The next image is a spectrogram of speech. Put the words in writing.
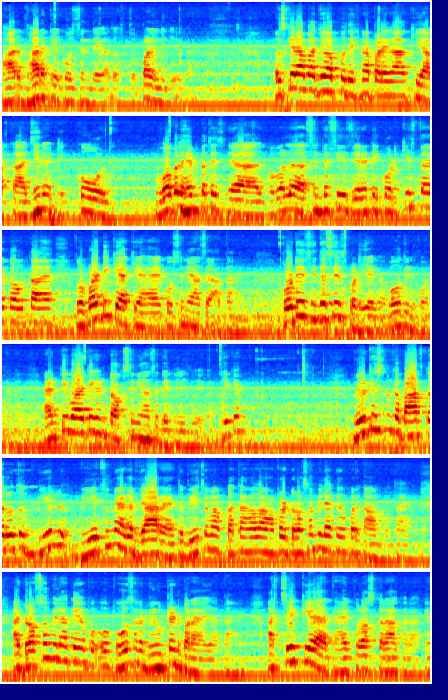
भर भर के क्वेश्चन देगा दोस्तों, पढ़ लीजिएगा। उसके अलावा जो आपको देखना पड़ेगा कि आपका genetic code wobble hypothesis wobble synthesis genetic code किस तरह का होता है प्रॉपर्टी क्या क्या है क्वेश्चन यहाँ से आता है। प्रोटीन सिंथेसिस पढ़िएगा, बहुत इंपॉर्टेंट है। एंटीबायोटिक एंड टॉक्सिन यहाँ से देख लीजिएगा, ठीक है? म्यूटेशन का बात करूँ तो बी एच में अगर जा रहे हैं तो बी एच में आप पता होगा, वहाँ पर ड्रोसोफिला के ऊपर काम होता है। और ड्रोसोफिला के बहुत सारा म्यूटेंट बनाया जाता है। और चेक किया जाता है क्रॉस करा करा के।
